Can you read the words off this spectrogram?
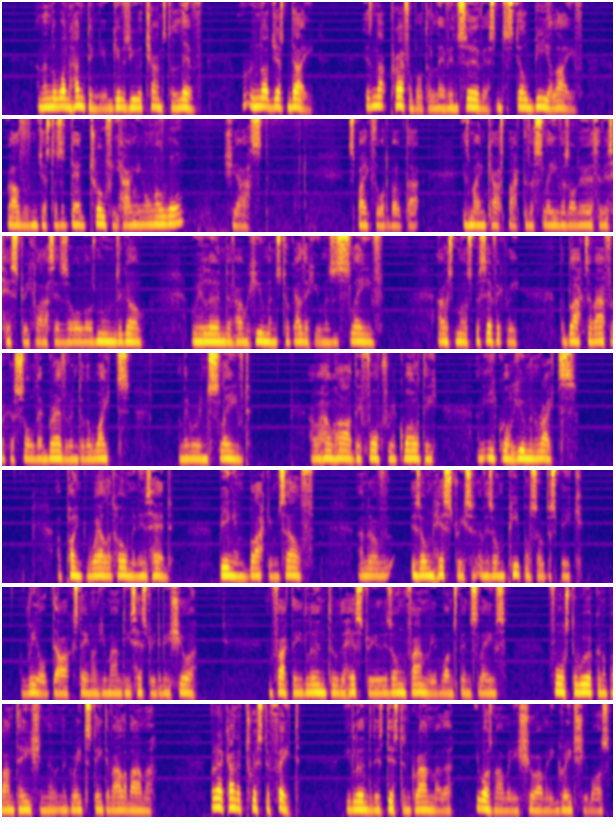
and then the one hunting you gives you a chance to live, and not just die, isn't that preferable to live in service and to still be alive, rather than just as a dead trophy hanging on a wall? she asked. Spike thought about that his mind cast back to the slavers on Earth of his history classes all those moons ago, where he learned of how humans took other humans as slaves. How, more specifically, the blacks of Africa sold their brethren to the whites, and they were enslaved. How hard they fought for equality and equal human rights. A point well at home in his head, being in black himself, and of his own history, of his own people, so to speak. A real dark stain on humanity's history, to be sure. In fact, he'd learned through the history that his own family had once been slaves, forced to work on a plantation in the great state of Alabama. But in a kind of twist of fate, he'd learned that his distant grandmother, he wasn't how many sure how many great she was,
